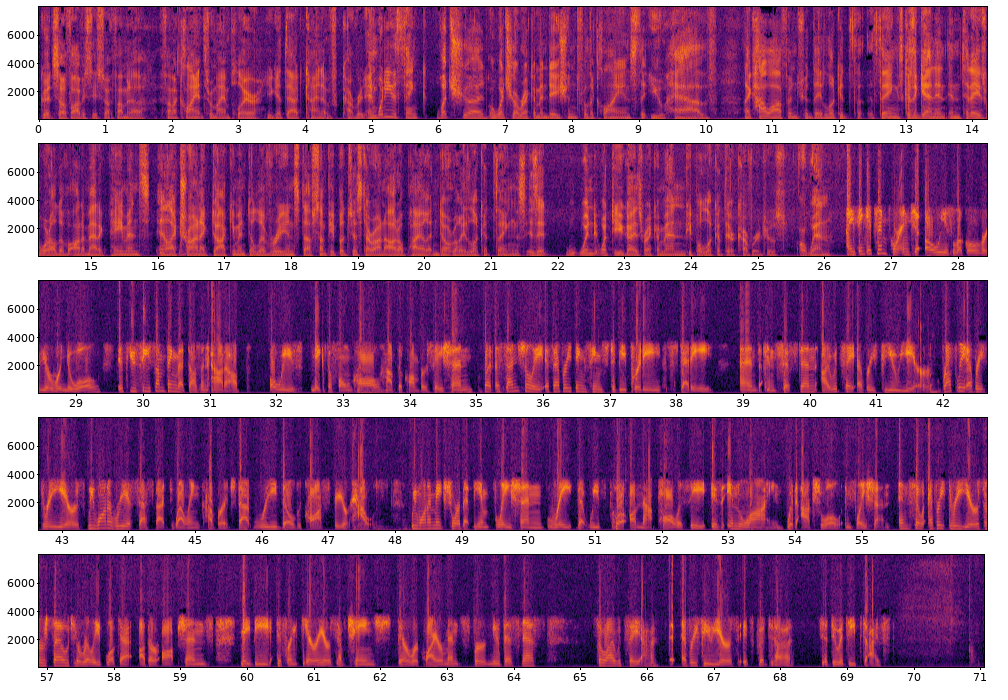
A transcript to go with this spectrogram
Good. So if obviously, so if I'm gonna if I'm a client through my employer, you get that kind of coverage. And what do you think? What should or what's your recommendation for the clients that you have? Like how often should they look at th- things? Because again, in, in today's world of automatic payments and mm-hmm. electronic document delivery and stuff, some people just are on autopilot and don't really look at things. Is it when? What do you guys recommend people look at their coverages or when? I think it's important to always look over your renewal. If you see something that doesn't add up, always make the phone call, have the conversation. But essentially, if everything seems to be pretty steady, and consistent, I would say every few years. Roughly every three years, we want to reassess that dwelling coverage, that rebuild cost for your house. We want to make sure that the inflation rate that we've put on that policy is in line with actual inflation. And so every three years or so to really look at other options. Maybe different carriers have changed their requirements for new business. So I would say, yeah, every few years, it's good to to do a deep dive.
